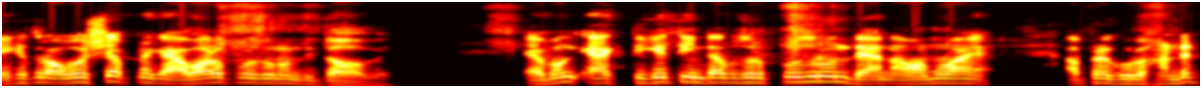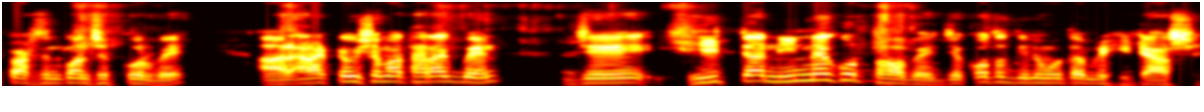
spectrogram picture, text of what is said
এক্ষেত্রে অবশ্যই আপনাকে আবারও প্রজনন দিতে হবে। এবং এক থেকে তিনটা বছর প্রজনন দেন, আমার মনে হয় আপনার গরু হান্ড্রেড পার্সেন্ট কনসেপ্ট করবে। আর আরেকটা বিষয় মাথায় রাখবেন যে হিটটা নির্ণয় করতে হবে যে কত দিনের মধ্যে আমরা হিটে আসে।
